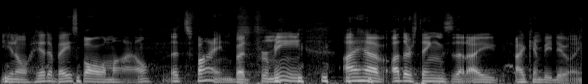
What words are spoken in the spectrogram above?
you know hit a baseball a mile, that's fine. But for me, I have other things that I I can be doing.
